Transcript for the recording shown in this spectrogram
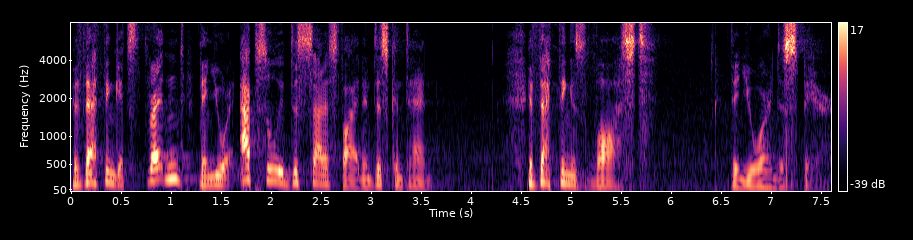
If that thing gets threatened, then you are absolutely dissatisfied and discontent. If that thing is lost, then you are in despair.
